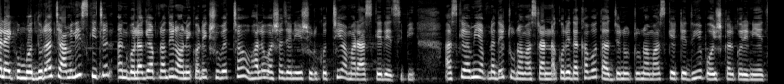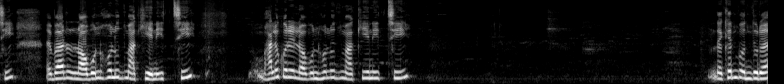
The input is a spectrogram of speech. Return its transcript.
আলাইকুম বন্ধুরা, চামিলিস কিচেন অ্যান্ড ব্লগে আপনাদের অনেক অনেক শুভেচ্ছা ও ভালোবাসা জানিয়ে শুরু করছি আমার আজকের রেসিপি। আজকে আমি আপনাদের টুনা মাছ রান্না করে দেখাবো, তার জন্য টুনা মাছ কেটে ধুয়ে পরিষ্কার করে নিয়েছি। এবার লবণ হলুদ মাখিয়ে নিচ্ছি। ভালো করে লবণ হলুদ মাখিয়ে নিচ্ছি। দেখেন বন্ধুরা,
